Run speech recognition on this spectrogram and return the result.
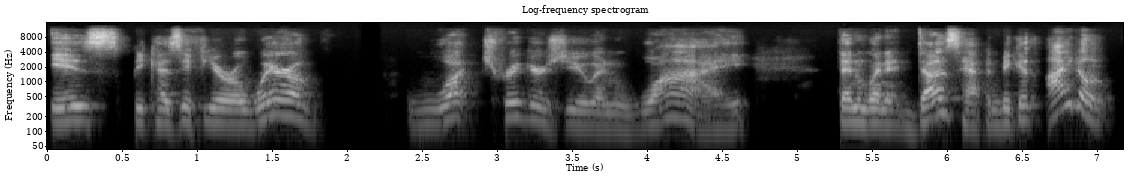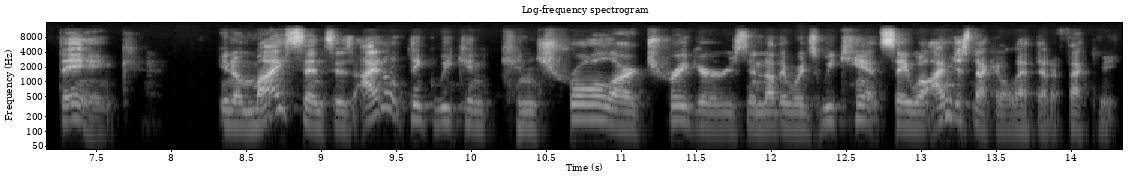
is because if you're aware of what triggers you and why then when it does happen because i don't think you know my sense is i don't think we can control our triggers. In other words we can't say well i'm just not going to let that affect me.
